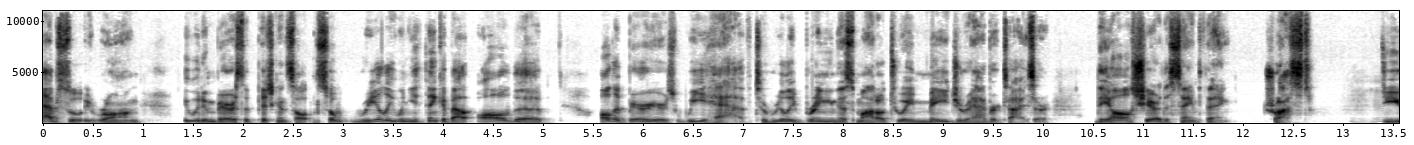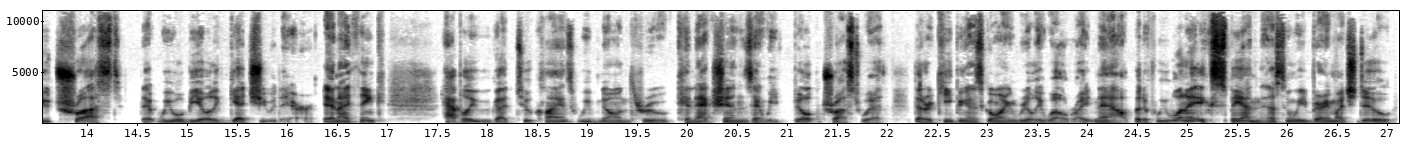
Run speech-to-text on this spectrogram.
absolutely wrong, it would embarrass the pitch consultant. So really, when you think about all the all the barriers we have to really bringing this model to a major advertiser, they all share the same thing: trust. Mm-hmm. Do you trust that we will be able to get you there? And I think happily we've got two clients we've known through connections and we've built trust with that are keeping us going really well right now. But if we want to expand this, and we very much do,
